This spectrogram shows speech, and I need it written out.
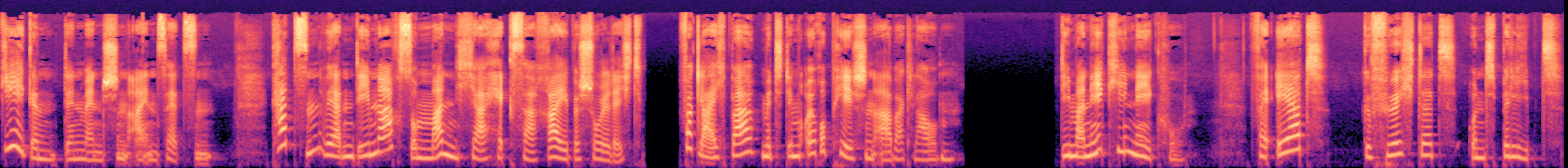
gegen den Menschen einsetzen. Katzen werden demnach so mancher Hexerei beschuldigt, vergleichbar mit dem europäischen Aberglauben. Die Maneki Neko, verehrt, gefürchtet und beliebt.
